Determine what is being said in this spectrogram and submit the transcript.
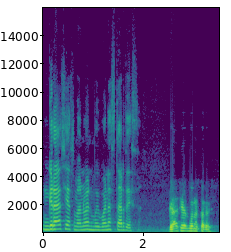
Gracias, Manuel. Muy buenas tardes. Gracias, buenas tardes.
